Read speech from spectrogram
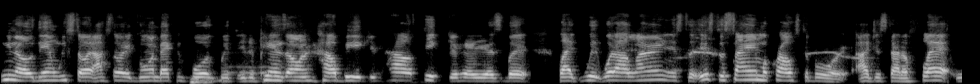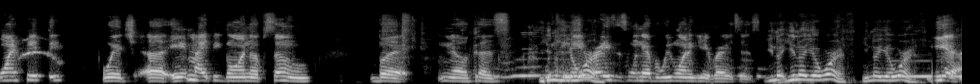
you know, then we started I started going back and forth with it depends on how big your how thick your hair is. But like with what I learned, is the it's the same across the board. I just got a flat 150, which uh it might be going up soon. But you know, because you know we can get worth. raises whenever we want to get raises. You know, you know your worth. You know your worth. Yeah.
